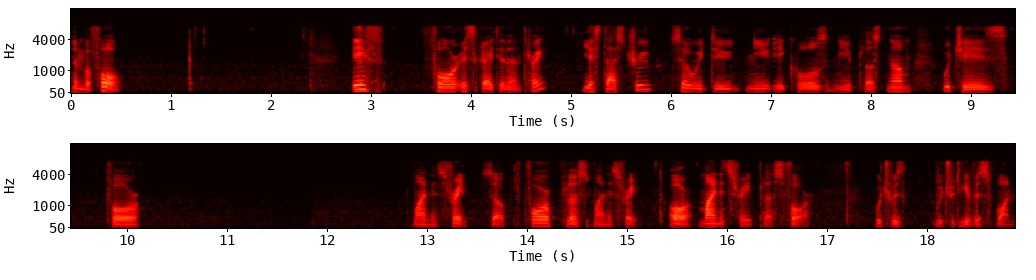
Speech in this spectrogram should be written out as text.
number 4. If 4 is greater than 3, Yes, that's true. So we do new equals new plus num, which is 4 minus 3. So 4 plus minus 3, or minus 3 plus 4, which was which would give us 1.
